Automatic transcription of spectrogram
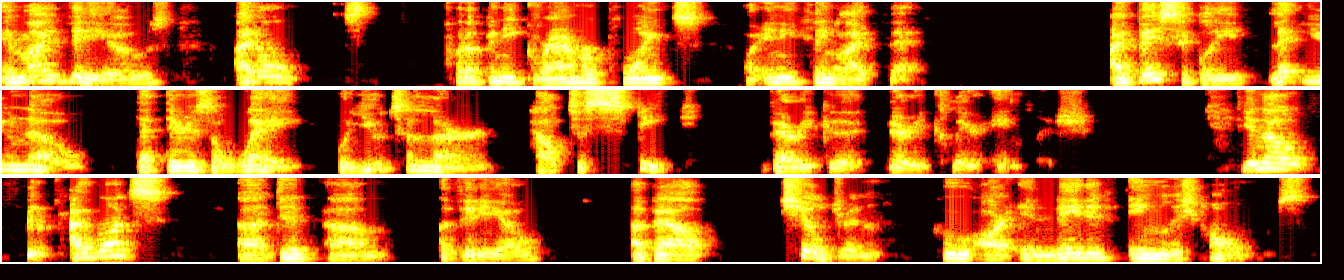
in my videos, I don't put up any grammar points or anything like that. I basically let you know that there is a way for you to learn how to speak very good, very clear English. You know, I once uh, did um, a video about children who are in native English homes.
